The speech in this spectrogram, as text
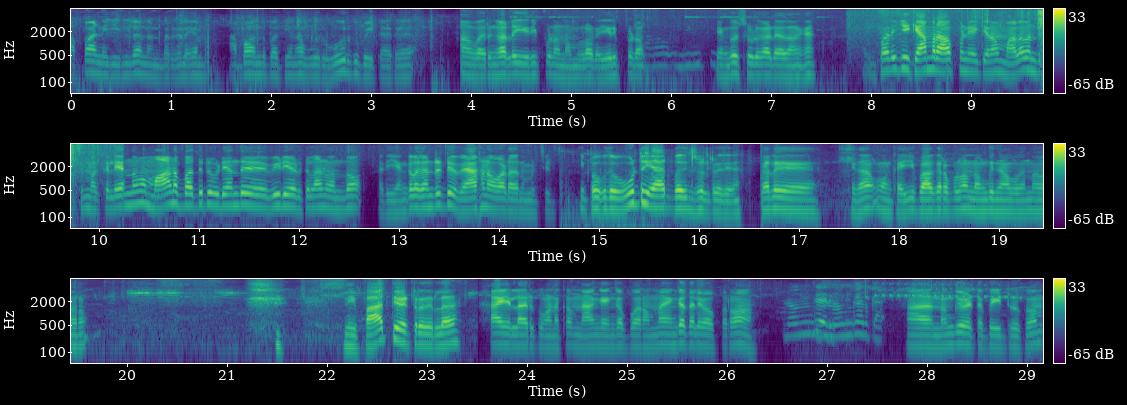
அப்பா இன்னைக்கு இல்லை நண்பர்களே. அப்பா வந்து பார்த்தீங்கன்னா ஒரு ஊருக்கு போயிட்டாரு. வருங்கால இருப்பிடம் நம்மளோட இருப்பிடம். எங்கோ சுடுகாடு தாங்க இப்போதைக்கு கேமரா ஆஃப் பண்ணி வைக்கிறோம். மழை வந்துருச்சு மக்களே. இருந்தோம் மானை பார்த்துட்டு இப்படியாந்து வீடியோ எடுக்கலான்னு வந்தோம். அது எங்களை கண்டுட்டு வேகனம் ஓட ஆரம்பிச்சிடுச்சு. இப்போ இது வீட்டுக்கு யார் பதில் சொல்கிறது மேலே இதான் உன் கை பார்க்குறப்பெல்லாம் நொங்கு ஞாபகம் தான் வரும். நீ பார்த்து வெட்டுறதில்ல. ஹாய் எல்லாருக்கும் வணக்கம். நாங்கள் எங்கே போகிறோம்னா எங்கே தலைவா போகிறோம் நொங்கு நொங்கு இருக்கா? ஆஹ் நொங்கு வெட்ட போயிட்டுருக்கோம்.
